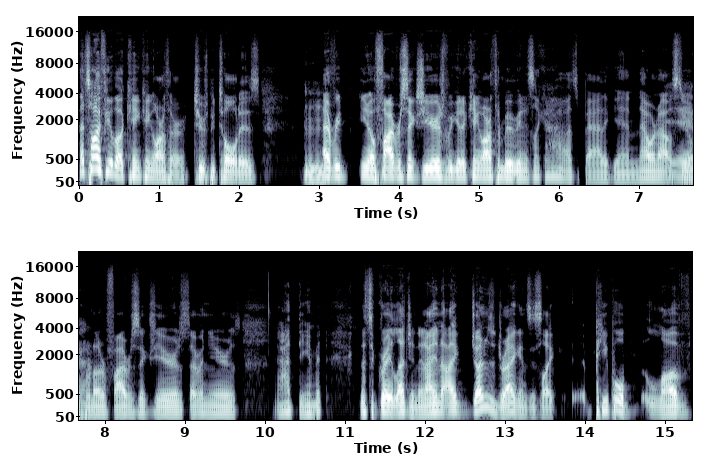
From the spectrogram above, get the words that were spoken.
That's how I feel about King King Arthur. Truth be told, is Mhm. every you know five or six years we get a King Arthur movie, and it's like, ah, it's bad again. Now we're not stealing for another five or six years, seven years. God damn it, that's a great legend. And I, I Dungeons and Dragons is like people love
